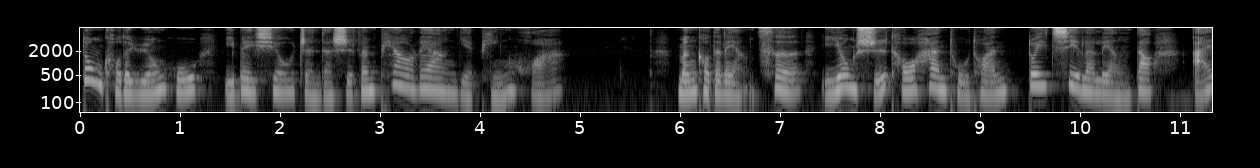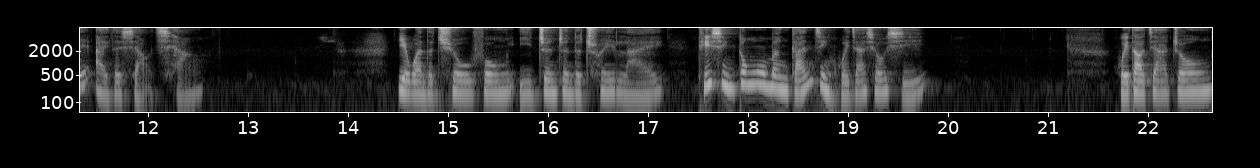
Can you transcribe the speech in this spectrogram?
洞口的圆弧已被修整的十分漂亮，也平滑。门口的两侧已用石头和土团堆砌了两道矮矮的小墙。夜晚的秋风一阵阵的吹来，提醒动物们赶紧回家休息。回到家中，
